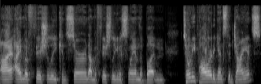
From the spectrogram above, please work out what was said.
I, I'm officially concerned. I'm officially going to slam the button. Tony Pollard against the Giants.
